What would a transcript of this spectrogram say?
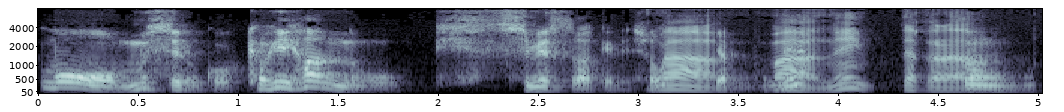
もうむしろこう、拒否反応を示すわけでしょ？まあ、ね。まあね、だから、うん。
